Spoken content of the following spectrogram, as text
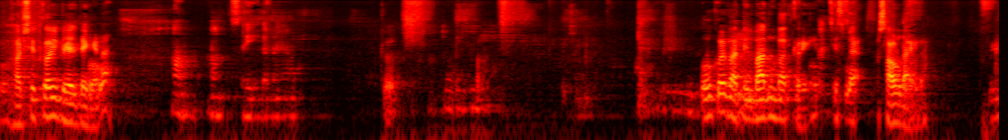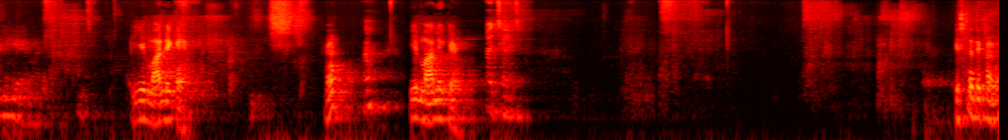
वो हर्षित को भी भेज देंगे ना? हाँ हाँ सही कर रहे हैं आप। तो वो कोई बात नहीं बाद में बात करेंगे इसमें साउंड आएगा। ये मालिक हैं। है? हाँ? ये मालिक है। अच्छा अच्छा। इसमें दिखाना।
